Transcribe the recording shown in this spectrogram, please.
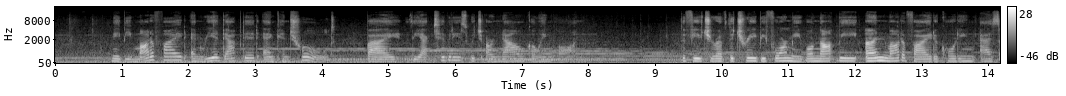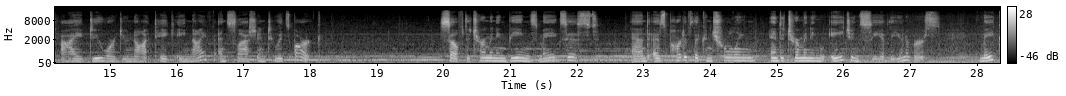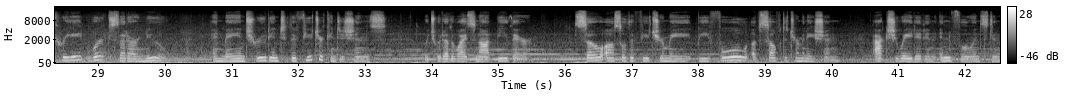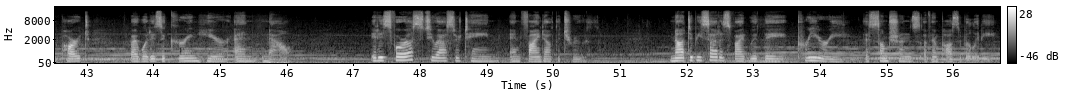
may be modified and readapted and controlled by the activities which are now going on. The future of the tree before me will not be unmodified according as I do or do not take a knife and slash into its bark. Self determining beings may exist, and as part of the controlling and determining agency of the universe, may create works that are new and may intrude into the future conditions which would otherwise not be there. So also the future may be full of self determination, actuated and influenced in part by what is occurring here and now. It is for us to ascertain and find out the truth, not to be satisfied with a priori assumptions of impossibility.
